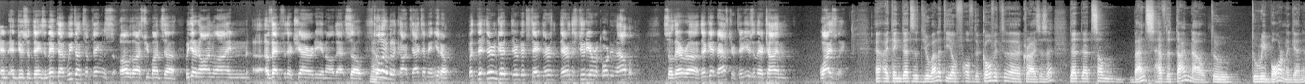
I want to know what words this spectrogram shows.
and, and do some things. And they've done we've done some things over the last few months. Uh, we did an online uh, event for their charity and all that. So so a little bit of contact. I mean, you know, but they're, they're in good they're in good state. They're they're in the studio recording an album, so they're uh, they're getting after it. They're using their time wisely. I think that's the duality of, of the COVID uh, crisis, eh? that, that some bands have the time now to, to reborn again. Eh?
